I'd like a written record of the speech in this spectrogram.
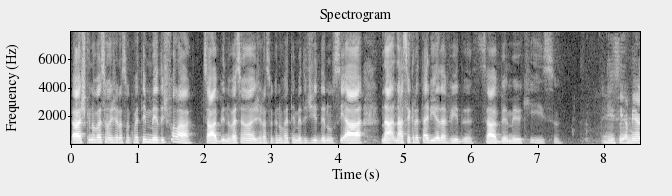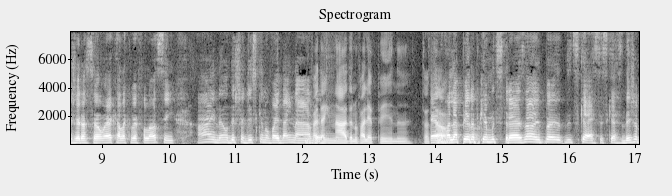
eu acho que não vai ser uma geração que vai ter medo de falar, sabe? Não vai ser uma geração que não vai ter medo de denunciar na, na secretaria da vida, sabe? É meio que isso. Isso, e a minha geração é aquela que vai falar assim: ai, não, deixa disso que não vai dar em nada. Não vai dar em nada, não vale a pena. Total. É, não vale a pena porque é muito estresse. Ah, esquece, esquece. Deixa.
